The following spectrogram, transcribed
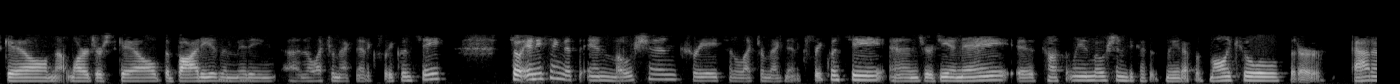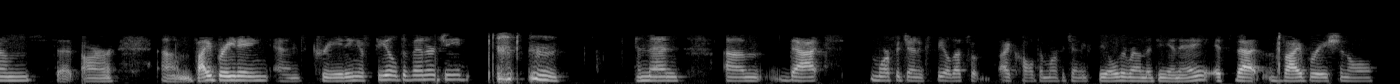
scale, on that larger scale, the body is emitting an electromagnetic frequency. So anything that's in motion creates an electromagnetic frequency and your DNA is constantly in motion because it's made up of molecules that are atoms that are um, vibrating and creating a field of energy. and then um, that morphogenic field. That's what I call the morphogenic field around the DNA. It's that vibrational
